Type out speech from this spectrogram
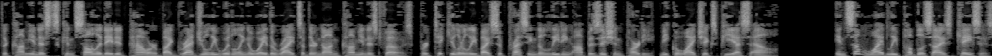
.The Communists consolidated power by gradually whittling away the rights of their non-communist foes, particularly by suppressing the leading opposition party, Mikołajczyk's PSL. In some widely publicized cases,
